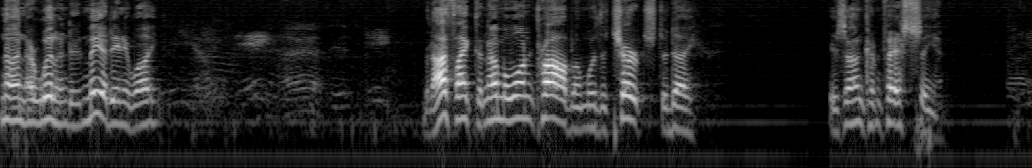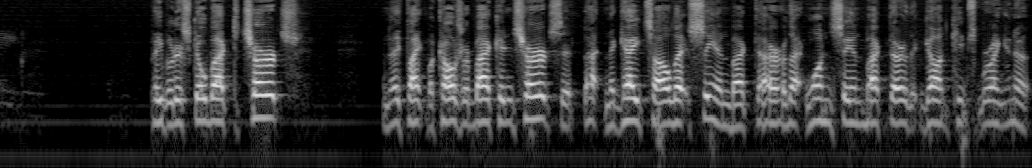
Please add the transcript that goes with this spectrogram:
None they're willing to admit, anyway. But I think the number one problem with the church today is unconfessed sin. People just go back to church and they think because they're back in church that that negates all that sin back there, or that one sin back there that God keeps bringing up.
